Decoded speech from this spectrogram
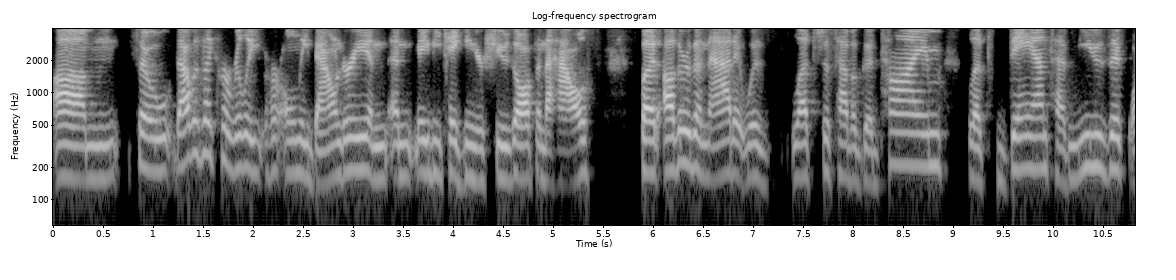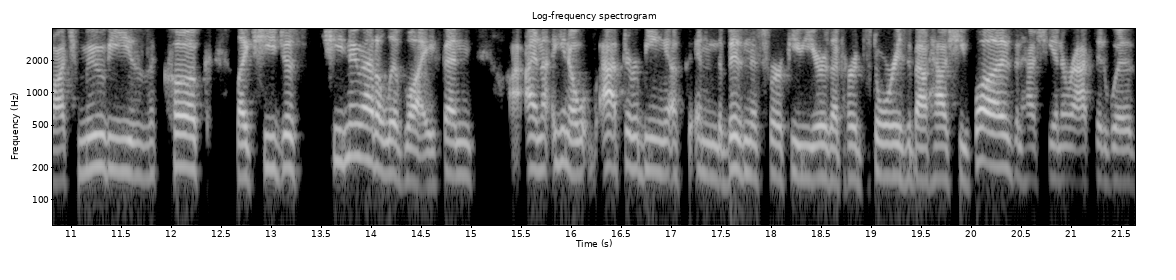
Um, so that was like her really her only boundary and, and maybe taking your shoes off in the house. But other than that, it was let's just have a good time. Let's dance, have music, watch movies, cook. Like she just, she knew how to live life. And and you know after being in the business for a few years i've heard stories about how she was and how she interacted with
